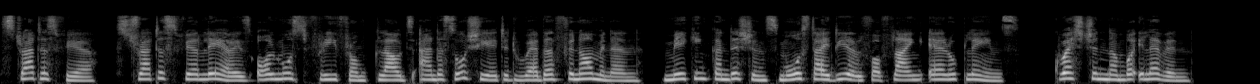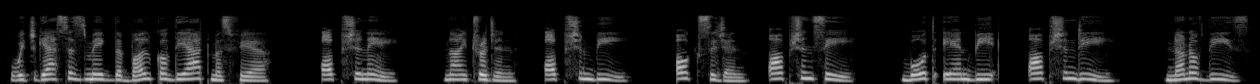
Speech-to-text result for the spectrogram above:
Stratosphere. Stratosphere layer is almost free from clouds and associated weather phenomenon, making conditions most ideal for flying aeroplanes. Question number 11. Which gases make the bulk of the atmosphere? Option A. Nitrogen. Option B. Oxygen. Option C. Both A and B. Option D. None of these.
